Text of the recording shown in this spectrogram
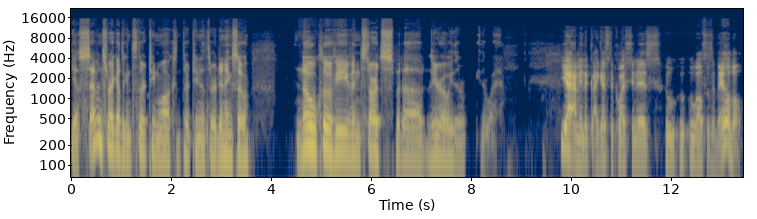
Yes, seven strikeouts against 13 walks and 13 in the third inning. So no clue if he even starts, but uh zero either either way. Yeah, I mean, the, I guess the question is who, who who else is available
